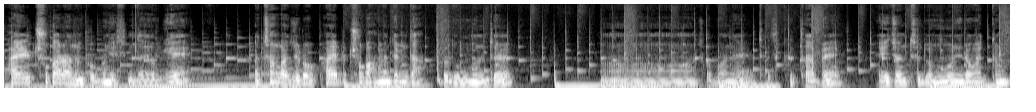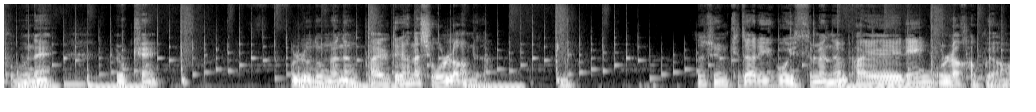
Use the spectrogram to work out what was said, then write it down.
파일 추가라는 부분이 있습니다. 여기에 마찬가지로 파일을 추가하면 됩니다. 그 논문들 어, 저번에 데스크탑에 에이전트 논문이라고 했던 부분에 이렇게 올려놓으면은 파일들이 하나씩 올라갑니다. 네. 그래서 지금 기다리고 있으면은 파일이 올라가고요.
